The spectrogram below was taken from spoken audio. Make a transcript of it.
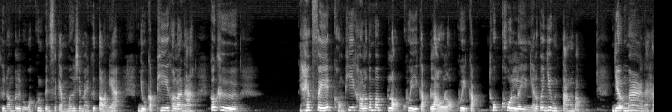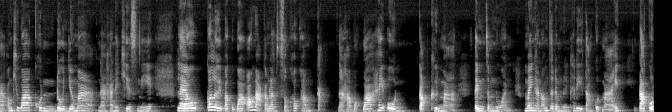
ขึ้นอ้อมก็เลยบอกว่าคุณเป็นสแกมเมอร์ใช่ไหมคือตอนเนี้ยอยู่กับพี่เขาแล้วนะ ก็คือแฮกเฟซของพี่เขาแล้วก็มาหลอกคุยกับเราหลอกคุยกับทุกคนเลยอย่างเงี้ยแล้วก็ยืมตังค์แบบเยอะมากนะคะ อ้อมคิดว่าคนโดนเยอะมากนะคะในเคสนี้ แล้วก็เลยปรากฏว่าอ้อมอะกำลังจะส่งข้อความกลับนะคะ บอกว่าให้โอนกลับคืนมาเต็มจำนวน ไม่งั้นอ้อมจะดำเนินคดีตามกฎหมาย ปรากฏ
